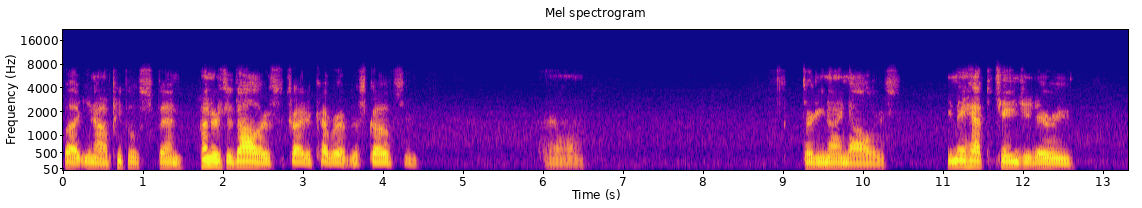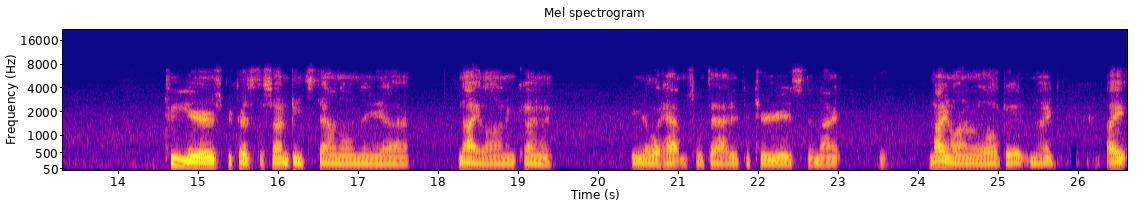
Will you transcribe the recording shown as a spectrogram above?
But you know, people spend hundreds of dollars to try to cover up the scopes and uh, $39. You may have to change it every two years because the sun beats down on the uh, nylon and kind of, you know what happens with that. It deteriorates the, ni- the nylon a little bit. And I, I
